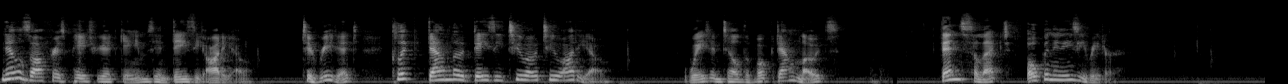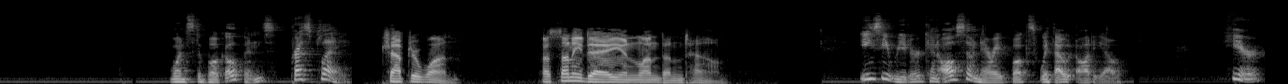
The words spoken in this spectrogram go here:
NNELS offers Patriot games in DAISY audio. To read it, click Download DAISY 202 Audio. Wait until the book downloads. Then select Open in Easy Reader. Once the book opens, press play. Chapter 1 A Sunny Day in London Town. Easy Reader can also narrate books without audio. Here,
